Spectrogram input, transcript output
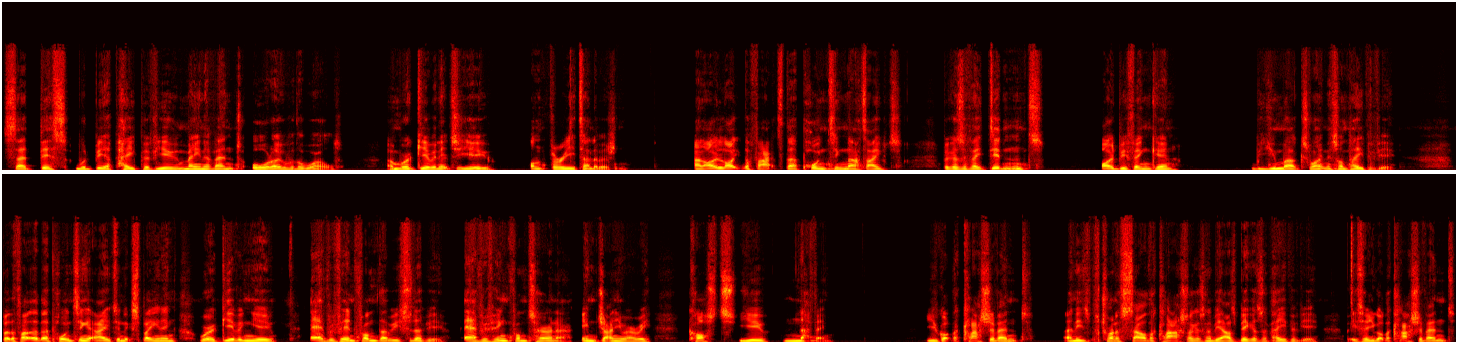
said this would be a pay per view main event all over the world, and we're giving it to you on three television. And I like the fact they're pointing that out because if they didn't, I'd be thinking, you mugs, writing this on pay per view? But the fact that they're pointing it out and explaining we're giving you everything from WCW, everything from Turner in January costs you nothing. You've got the Clash event, and he's trying to sell the Clash like it's going to be as big as a pay per view. But he said you've got the Clash event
